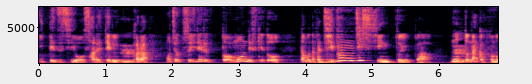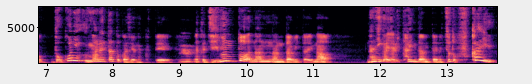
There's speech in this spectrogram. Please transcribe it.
一平寿司をされてるから、もちろん継いでるとは思うんですけど、多分なんか自分自身というか、もっとなんかこの、どこに生まれたとかじゃなくて、うんなんか自分とは何なんだみたいな、何がやりたいんだみたいな、ちょっと深い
